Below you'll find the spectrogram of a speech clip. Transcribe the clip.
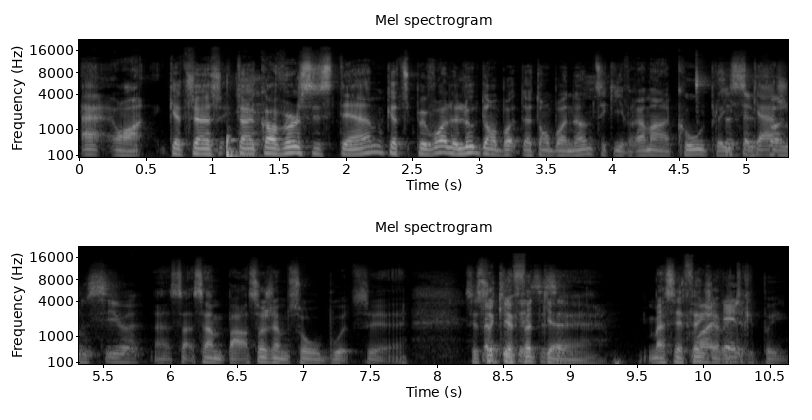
Ah, ouais, que tu as, un- cover system, que tu peux voir le look de ton, bonhomme, sais, qui est vraiment cool, puis Ça, c'est le fun aussi. Ouais. Ah, ça, ça me parle, ça j'aime ça au bout. C'est c'est Ben, ça qui a fait que c'est ça. Mass Effect, Ouais, j'avais elle- trippé.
